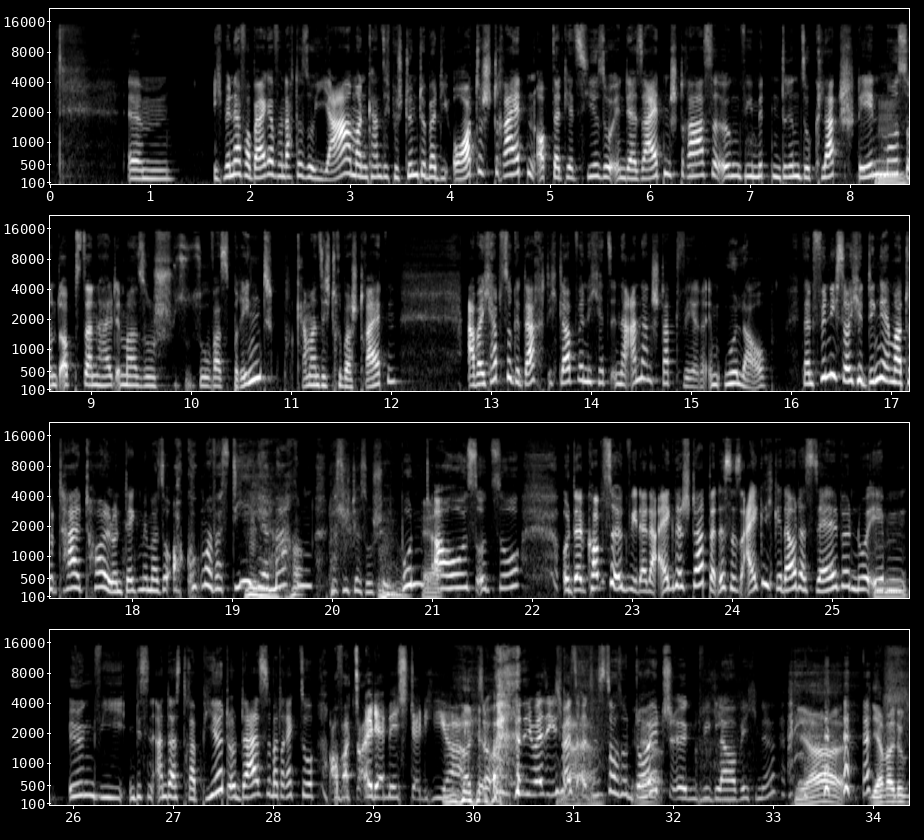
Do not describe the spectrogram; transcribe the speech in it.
Ähm, ich bin da vorbeigefahren und dachte so, ja, man kann sich bestimmt über die Orte streiten, ob das jetzt hier so in der Seitenstraße irgendwie mittendrin so glatt stehen mhm. muss und ob es dann halt immer so, so was bringt, kann man sich drüber streiten. Aber ich habe so gedacht, ich glaube, wenn ich jetzt in einer anderen Stadt wäre, im Urlaub, dann finde ich solche Dinge immer total toll und denke mir immer so, oh, guck mal, was die hier ja. machen. Das sieht ja so schön bunt ja. aus und so. Und dann kommst du irgendwie in deine eigene Stadt, dann ist es eigentlich genau dasselbe, nur eben mhm. irgendwie ein bisschen anders drapiert. Und da ist immer direkt so, oh, was soll der Mist denn hier? Und so. Also ich weiß nicht, ich weiß, das ist doch so deutsch irgendwie, glaube ich, ne? Ja, ja, weil du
